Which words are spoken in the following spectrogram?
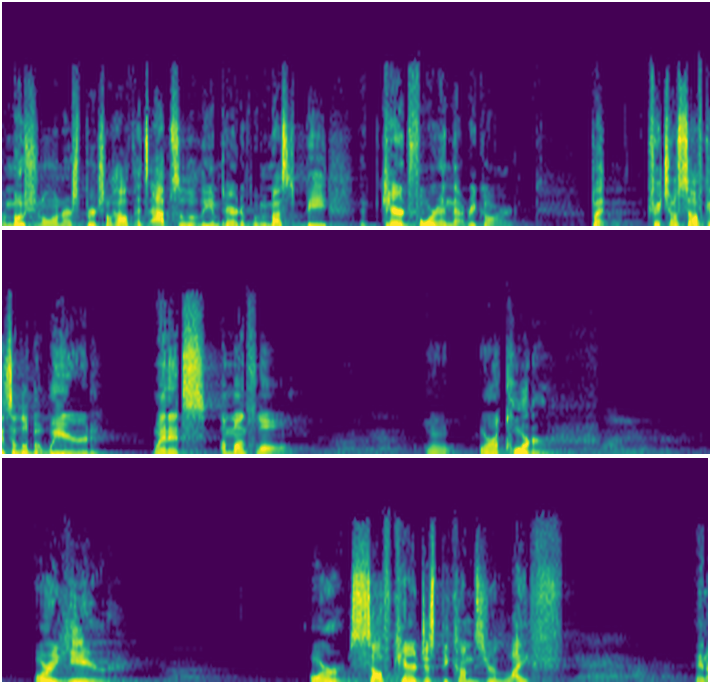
emotional and our spiritual health. It's absolutely imperative. We must be cared for in that regard. But treat yourself gets a little bit weird when it's a month long or or a quarter or a year or self care just becomes your life. And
